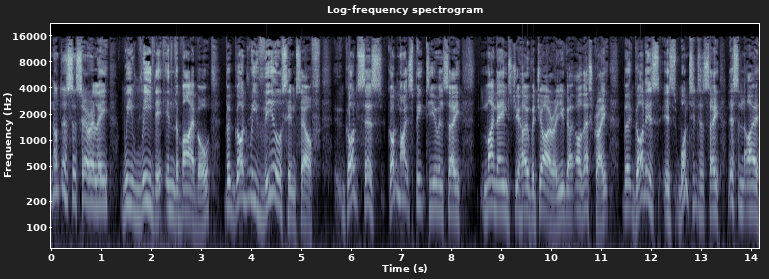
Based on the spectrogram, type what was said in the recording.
Not necessarily we read it in the Bible, but God reveals himself. God says, God might speak to you and say, My name's Jehovah Jireh. And you go, Oh, that's great. But God is, is wanting to say, Listen, I,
